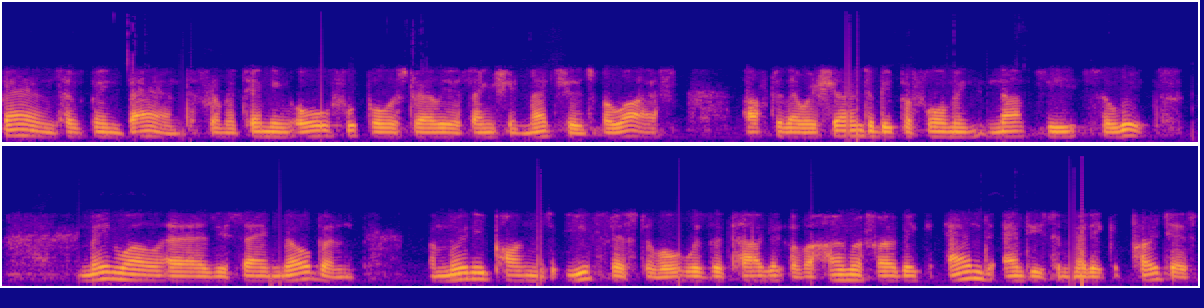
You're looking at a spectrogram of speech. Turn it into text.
fans have been banned from attending all Football Australia sanctioned matches for life after they were shown to be performing Nazi salutes. Meanwhile, as you say in Melbourne, a Moonee Ponds Youth Festival was the target of a homophobic and anti Semitic protest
